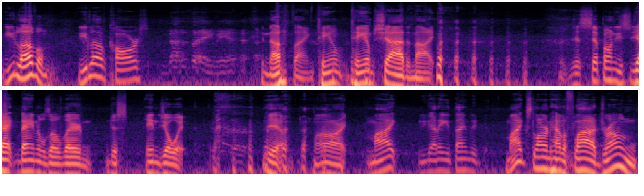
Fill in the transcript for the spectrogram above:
You love them. You love cars. Not a thing, man. Not a thing. Tim Tim's shy tonight. just sip on your Jack Daniels over there and just enjoy it. yeah. All right, Mike. You got anything to? Mike's learned how to fly a drone.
